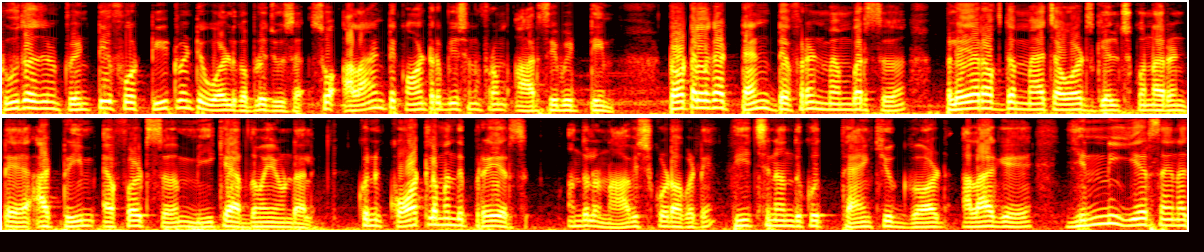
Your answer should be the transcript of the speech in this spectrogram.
two thousand twenty four T twenty world కప్లో చూసా సో అలాంటి కాంట్రిబ్యూషన్ ఫ్రమ్ ఆర్సీబీ టీమ్. టోటల్గా ten different members player of the match awards గెలుచుకున్నారంటే ఆ టీమ్ ఎఫర్ట్స్ మీకే అర్థమై ఉండాలి. కొన్ని కోట్ల మంది ప్లేయర్స్ అందులో నా విష్ కూడా ఒకటి. తీర్చినందుకు థ్యాంక్ యూ గాడ్ అలాగే ఎన్ని ఇయర్స్ అయినా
